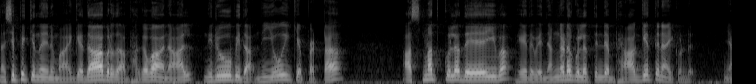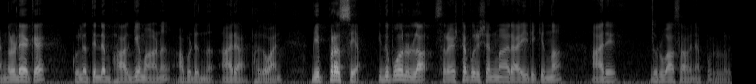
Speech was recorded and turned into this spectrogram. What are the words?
നശിപ്പിക്കുന്നതിനുമായി ഗതാപൃത ഭഗവാനാൽ നിരൂപിത നിയോഗിക്കപ്പെട്ട അസ്മത് കുലദൈവ ഹേതുവേ. ഞങ്ങളുടെ കുലത്തിന്റെ ഭാഗ്യത്തിനായിക്കൊണ്ട് ഞങ്ങളുടെയൊക്കെ കുലത്തിന്റെ ഭാഗ്യമാണ് അവിടുന്ന്. ആരാ? ഭഗവാൻ. വിപ്രസ്യ. ഇതുപോലുള്ള ശ്രേഷ്ഠ പുരുഷന്മാരായിരിക്കുന്ന ആര്? ദുർവാസാവിനെ പോലുള്ളവർ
